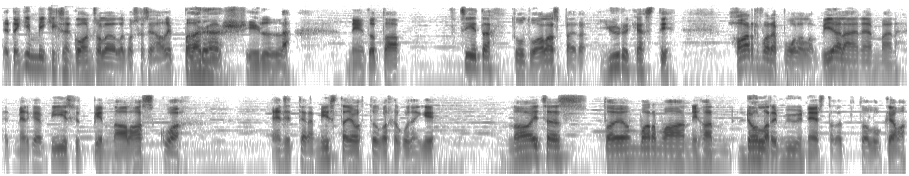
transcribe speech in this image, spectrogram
etenkin Mikiksen konsoleilla, koska se oli paras sillä. Niin tota, siitä tultu alaspäin jyrkästi. Hardware-puolella vielä enemmän, että melkein 50 pinnaa laskua. En sitten tiedä mistä johtuu, koska kuitenkin... No itse asiassa toi on varmaan ihan dollarimyynneistä otettu tuo lukema.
